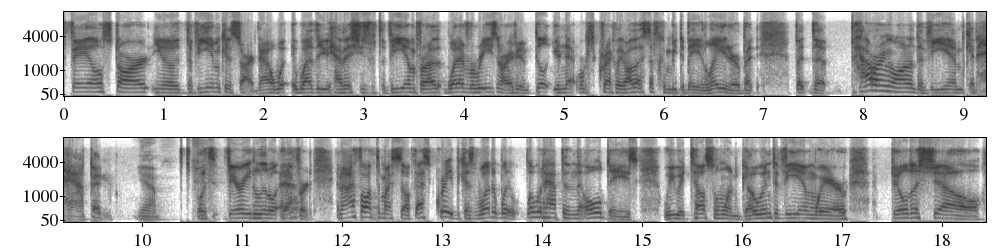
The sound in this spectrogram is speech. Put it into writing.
fail start you know the vm can start now wh- whether you have issues with the vm for other, whatever reason or if you built your networks correctly all that stuff can be debated later but but the powering on of the vm can happen yeah with very little yeah. effort. And I thought to myself, that's great because what, what what would happen in the old days? We would tell someone go into VMware, build a shell,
